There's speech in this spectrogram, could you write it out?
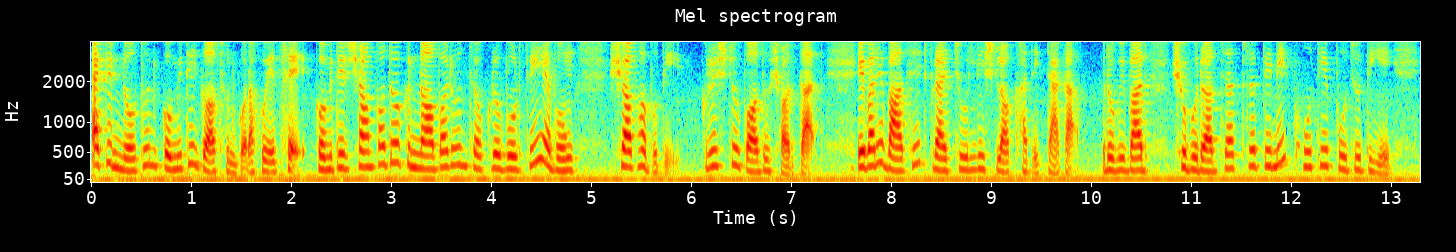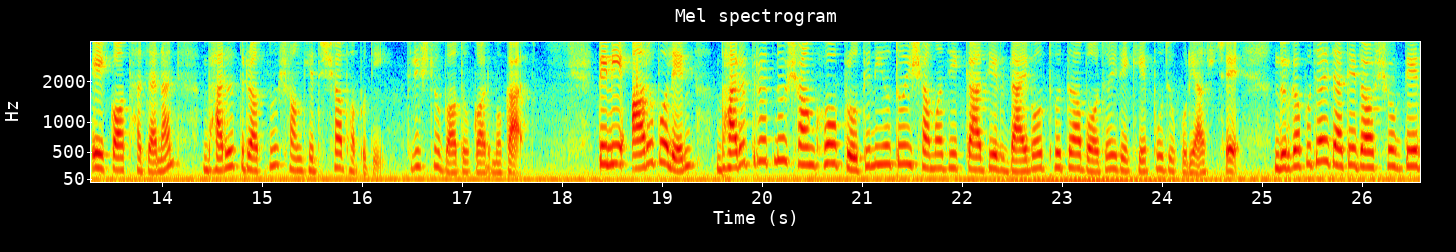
একটি নতুন কমিটি গঠন করা হয়েছে। কমিটির সম্পাদক নবারুণ চক্রবর্তী এবং সভাপতি কৃষ্ণপদ সরকার। এবারে বাজেট প্রায় চল্লিশ লক্ষাধিক টাকা। রবিবার শুভ রথযাত্রার দিনে খুঁটি পুজো দিয়ে এই কথা জানান ভারতরত্ন সংঘের সভাপতি। কৃষ্ণপদ কর্মকার তিনি আরও বলেন, ভারতরত্ন সংঘ প্রতিনিয়তই সামাজিক কাজের দায়বদ্ধতা বজায় রেখে পুজো করে আসছে। দুর্গাপূজায় যাতে দর্শকদের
